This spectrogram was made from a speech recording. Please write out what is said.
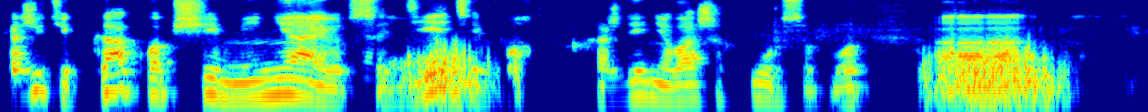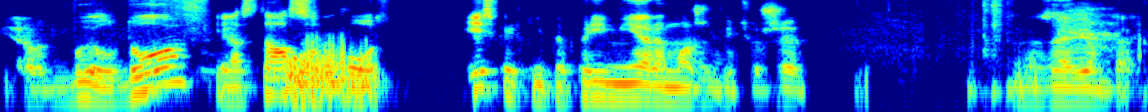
Скажите, как вообще меняются дети после прохождения ваших курсов? Вот, а, например, был до и остался после. Есть какие-то примеры, может быть, уже назовем так.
